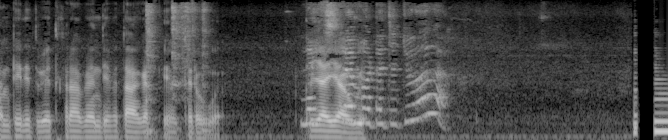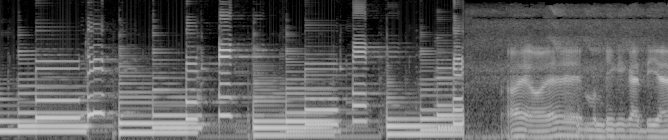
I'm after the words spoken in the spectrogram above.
ਆਂਟੀ ਦੀ ਤਬੀਅਤ ਖਰਾਬ ਰਹਿੰਦੀ ਹੈ ਫਿਰ ਤਾਂ ਕਰਕੇ ਉੱਥੇ ਰਹੂਗਾ ਭਰਜਾਈ ਆਉਗੀ ਮੋਟਾ ਚਾਚੂ ਵਾਲਾ ਓਏ ਓਏ ਮੁੰਡੀ ਕੀ ਕਰਦੀ ਐ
